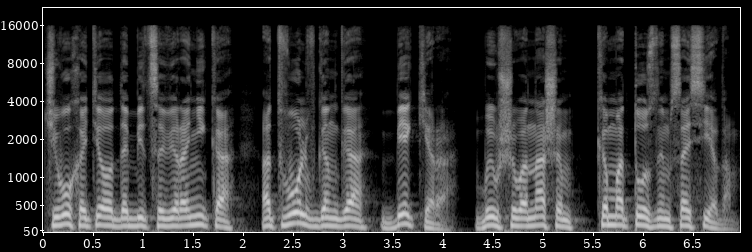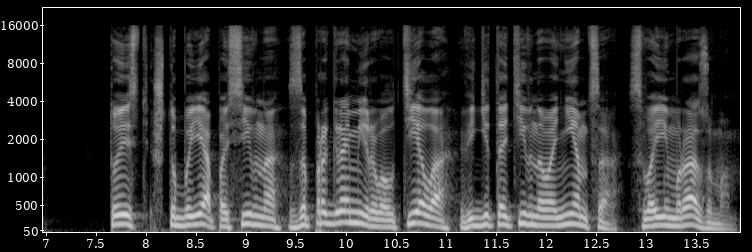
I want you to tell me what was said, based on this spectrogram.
чего хотела добиться Вероника от Вольфганга Беккера, бывшего нашим коматозным соседом. То есть, чтобы я пассивно запрограммировал тело вегетативного немца своим разумом.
